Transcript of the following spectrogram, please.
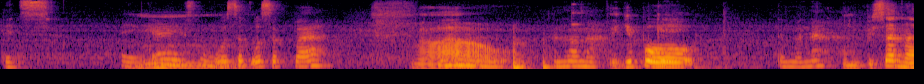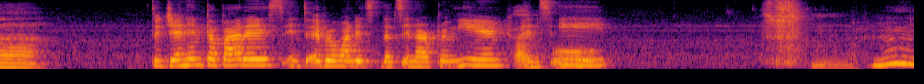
Let's, ayan guys, umuusap-usap pa. Wow. Ano mama? Sige po. Ito mo na. Umpisa na. To Jenhen Capares and to everyone that's that's in our premiere, Kain let's po. eat. Mm. Mm.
